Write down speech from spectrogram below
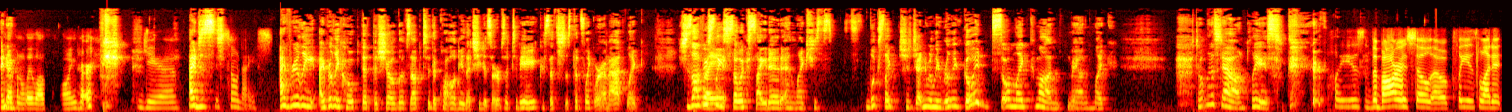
I know. definitely love following her. Yeah. I It's just so nice. I really, I really hope that the show lives up to the quality that she deserves it to be, because that's just that's like where I'm at. Like, she's obviously Right. so excited, and like she's looks like she's genuinely really good. So I'm like, come on, man, like, don't let us down, please. Please. The bar is so low. Please let it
